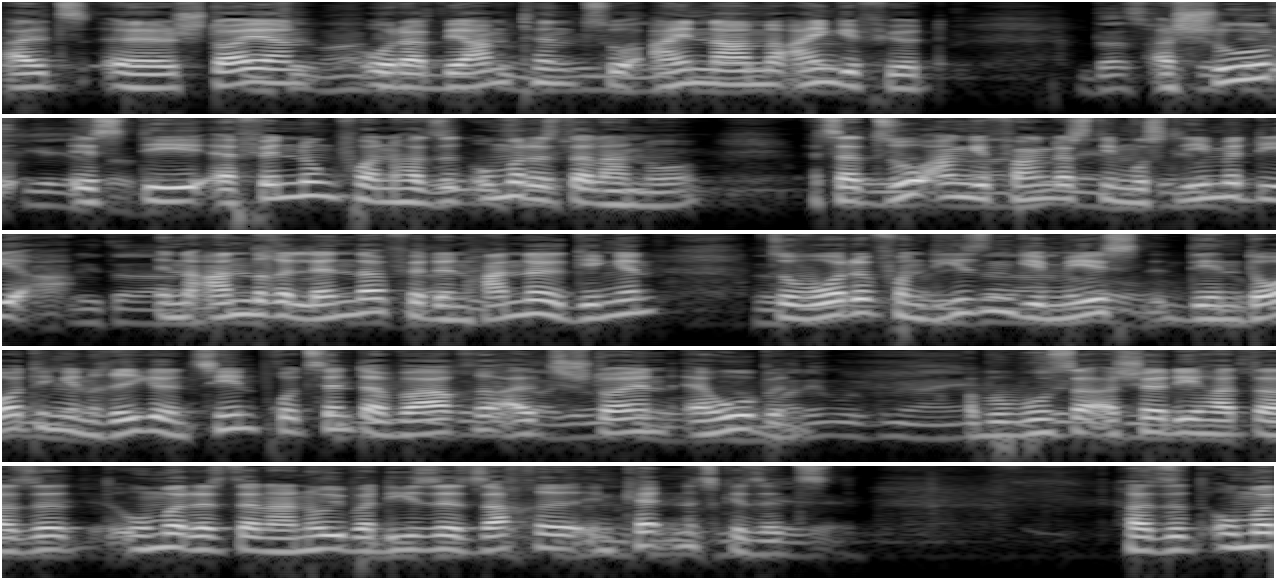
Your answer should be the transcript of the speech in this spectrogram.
als äh, Steuern oder Beamten zur Einnahme eingeführt. Aschur ist die Erfindung von Hazrat Umar. Es hat so angefangen, dass die Muslime, die in andere Länder für den Handel gingen, so wurde von diesen gemäß den dortigen Regeln 10% der Ware als Steuern erhoben. Aber Musa Ashari hat Hazrat Umar über diese Sache in Kenntnis gesetzt. Hazrat Umar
